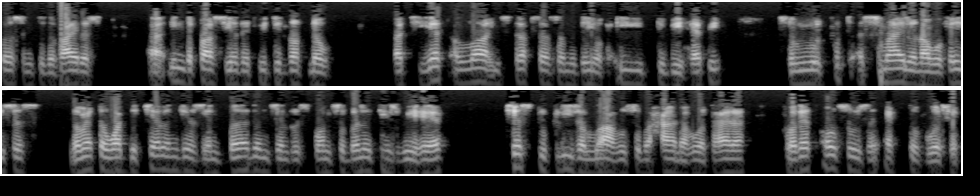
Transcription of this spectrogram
person to the virus uh, in the past year that we did not know. But yet Allah instructs us on the day of Eid to be happy. So we will put a smile on our faces, no matter what the challenges and burdens and responsibilities we have just to please Allah subhanahu wa ta'ala, for that also is an act of worship.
